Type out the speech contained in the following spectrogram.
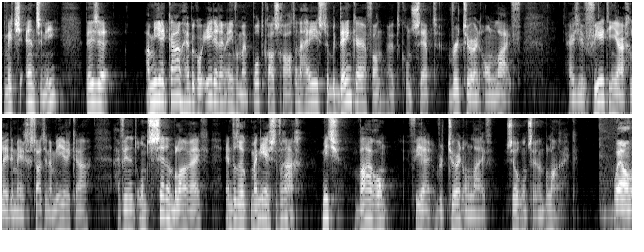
Mitch Anthony. Deze Amerikaan heb ik al eerder in een van mijn podcasts gehad. En hij is de bedenker van het concept Return on Life. Hij is hier 14 jaar geleden mee gestart in Amerika. Hij vindt het ontzettend belangrijk. En dat is ook mijn eerste vraag. Mitch, waarom vind jij Return on Life zo ontzettend belangrijk? Well,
